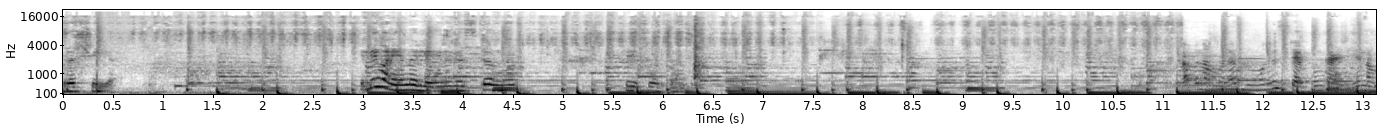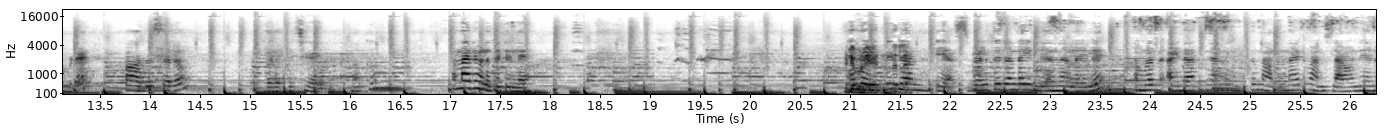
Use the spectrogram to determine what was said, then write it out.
ബ്രഷ് ചെയ്യുക വലിയ പണിയൊന്നുമില്ല ഇങ്ങനെ ജസ്റ്റ് ഒന്ന് തേച്ച് കൊടുത്താൽ മതി. അപ്പൊ നമ്മുടെ മൂന്ന് സ്റ്റെപ്പും കഴിഞ്ഞ് നമ്മുടെ പാദസരം വെളുപ്പിച്ച് കഴിഞ്ഞു. നമുക്ക് നന്നായിട്ട് വെളുത്തിട്ടില്ലേ? യെസ് വെളുത്തിട്ടുണ്ടോ. ഇല്ല എന്നുള്ളതിൽ നമ്മൾ അതിന്റെ അകത്ത് ഞാൻ നിങ്ങൾക്ക് നന്നായിട്ട് മനസ്സിലാവേണ്ടി ഞാൻ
